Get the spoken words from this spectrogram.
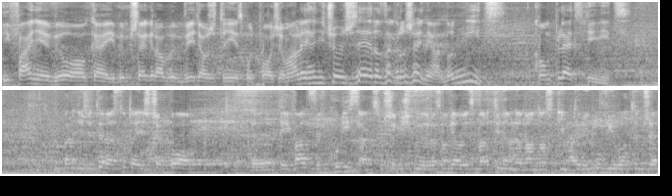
i fajnie było, okej, bym przegrał, bym wiedział, że to nie jest mój poziom, ale ja nie czułem zero zagrożenia. No nic, kompletnie nic. Bardziej, że teraz tutaj jeszcze po e, tej walce w kulisach słyszeliśmy, rozmawiałeś z Martynem Lewandowskim, który mówił o tym, że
